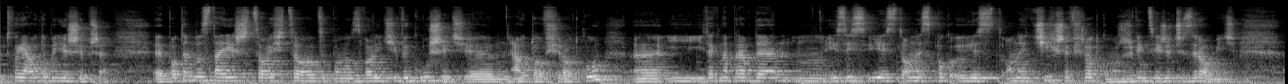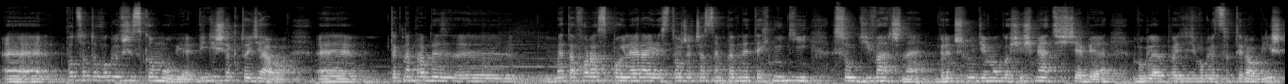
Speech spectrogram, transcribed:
e, twoje auto będzie szybsze. E, potem dostajesz coś, co, co pozwoli ci wygłuszyć e, auto w środku e, i, i tak naprawdę mm, jesteś, jest, one spoko- jest one cichsze w środku, możesz więcej rzeczy zrobić. E, Po co to w ogóle wszystko mówię? Widzisz, jak to działa. E, Tak naprawdę e, metafora spoilera jest to, że czasem pewne techniki są dziwaczne, wręcz ludzie mogą się śmiać z ciebie, w ogóle powiedzieć w ogóle, co ty robisz.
